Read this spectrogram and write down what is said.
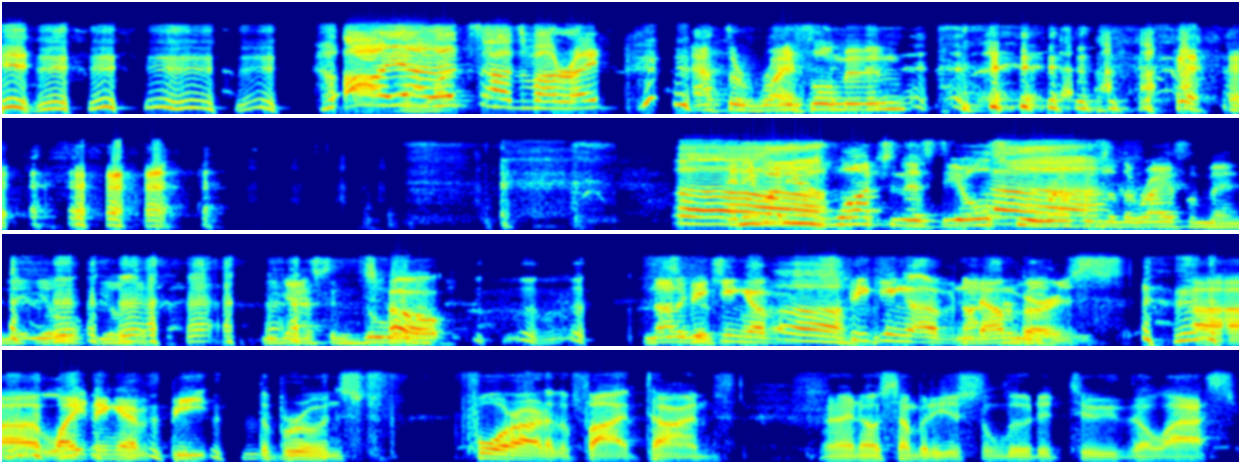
yeah, that sounds about right. at the Rifleman. Anybody Uh, who's watching this, the old school uh, reference of the Rifleman, you'll you'll get that. You guys can Google so it. Not speaking of Uh, speaking of Not numbers, uh, Lightning have beat the Bruins four out of the five times. And I know somebody just alluded to the last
